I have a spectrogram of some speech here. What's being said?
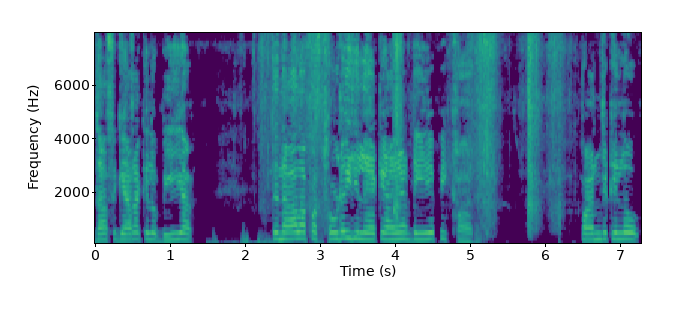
10 11 ਕਿਲੋ ਬੀ ਆ। ਤੇ ਨਾਲ ਆਪਾਂ ਥੋੜੇ ਜਿਹੇ ਲੈ ਕੇ ਆਏ ਆ ਡੀਏਪੀ ਖਾਦ। 5 ਕਿਲੋ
